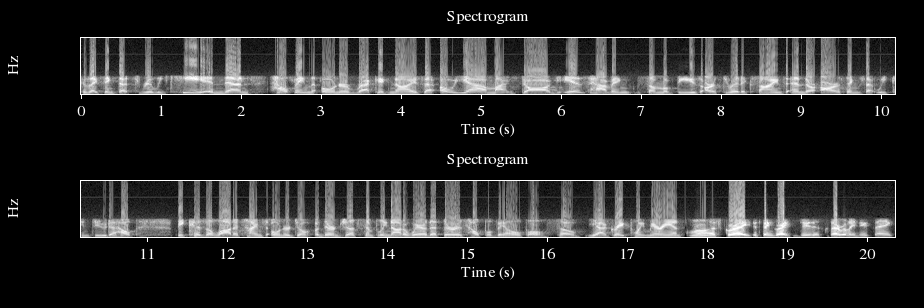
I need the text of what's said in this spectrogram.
because I think that's really key. And then helping the owner recognize that, oh yeah, my dog is having some of these arthritic signs and there are things that we can do to help because a lot of times owner don't they're just simply not aware that there is help available. So, yeah, great point, Marianne. Oh, that's great. It's been great to do this because I really do think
